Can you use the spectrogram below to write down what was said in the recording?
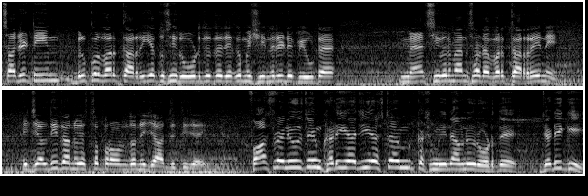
ਸਾਡੀ ਟੀਮ ਬਿਲਕੁਲ ਵਰਕ ਕਰ ਰਹੀ ਹੈ। ਤੁਸੀਂ ਰੋਡ ਦੇ ਉੱਤੇ ਦੇਖੋ ਮਸ਼ੀਨਰੀ ਡਿਪਿਊਟ ਹੈ। ਮੈਂ ਸੀਵਰਮੈਨ ਸਾਡਾ ਵਰਕ ਕਰ ਰਹੇ ਨੇ। ਕਿ ਜਲਦੀ ਤੁਹਾਨੂੰ ਇਸ ਤੋਂ ਪ੍ਰੋਬਲਮ ਤੋਂ ਨਿਜਾਤ ਦਿੱਤੀ ਜਾਏਗੀ। ਫਾਸਟ ਵੇ ਨਿਊਜ਼ ਟੀਮ ਖੜੀ ਹੈ ਜੀ ਇਸ ਟਾਈਮ ਕਸ਼ਮੀਰ ਐਵਨਿਊ ਰੋਡ ਤੇ ਜਿਹੜੀ ਕਿ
